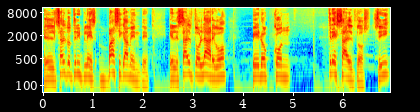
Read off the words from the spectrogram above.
El salto triple es básicamente el salto largo, pero con tres saltos, ¿sí?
